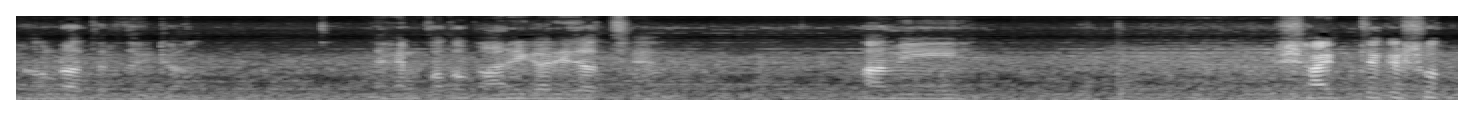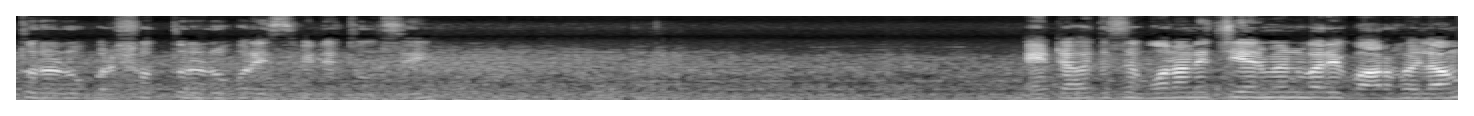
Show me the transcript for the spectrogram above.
এখন রাতের দুইটা। দেখেন কত ভারী গাড়ি যাচ্ছে। আমি ষাট থেকে সত্তরের উপরে সত্তরের উপরে স্পিডে তুলছি। এটা হইতেছে বনানী চেয়ারম্যান বাড়ি পার হইলাম।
